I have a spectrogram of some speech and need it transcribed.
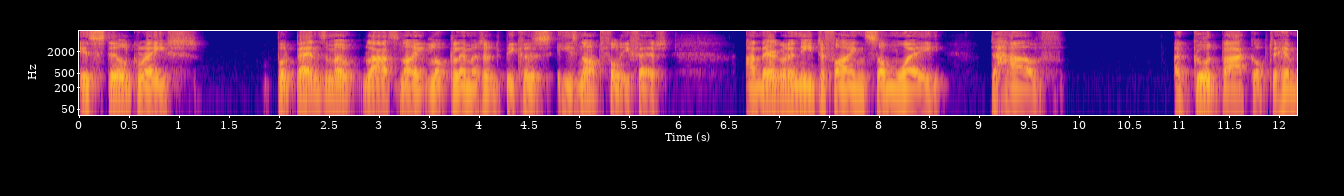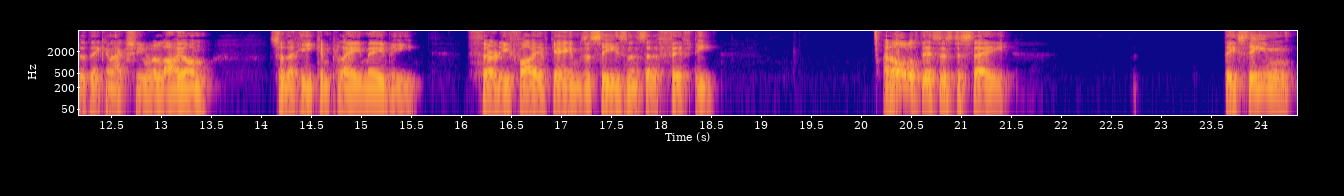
is still great, but Benzema last night looked limited because he's not fully fit, and they're going to need to find some way to have a good backup to him that they can actually rely on so that he can play maybe 35 games a season instead of 50. And all of this is to say they seem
